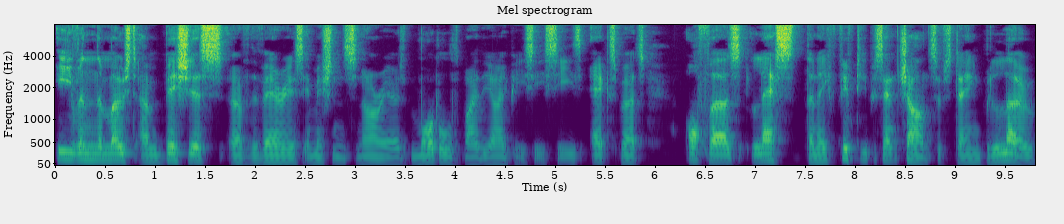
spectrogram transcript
Even the most ambitious of the various emission scenarios modelled by the IPCC's experts offers less than a 50% chance of staying below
